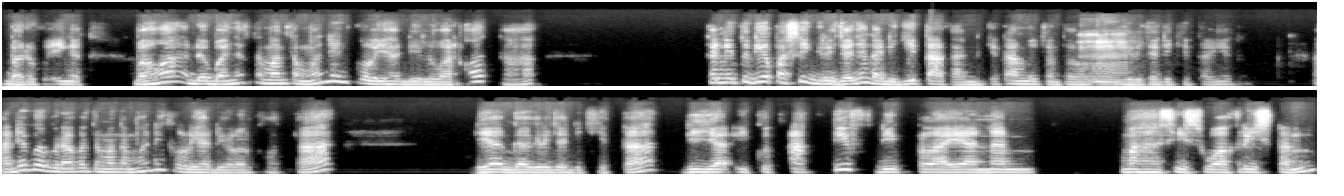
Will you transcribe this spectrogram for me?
baru ingat bahwa ada banyak teman-teman yang kuliah di luar kota. Kan itu dia pasti gerejanya nggak di kita kan. Kita ambil contoh mm. gereja di kita gitu. Ada beberapa teman-teman yang kuliah di luar kota, dia nggak gereja di kita, dia ikut aktif di pelayanan mahasiswa Kristen.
